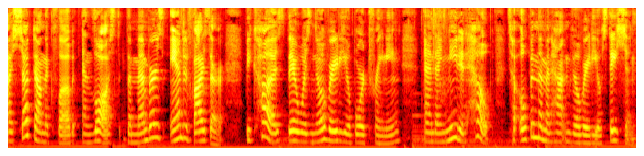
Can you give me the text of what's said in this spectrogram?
I shut down the club and lost the members and advisor because there was no radio board training and I needed help to open the Manhattanville radio station,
